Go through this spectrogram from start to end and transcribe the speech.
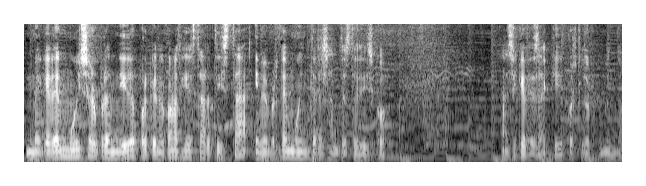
me quedé muy sorprendido porque no conocía a esta artista y me parece muy interesante este disco. Así que desde aquí pues lo recomiendo.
